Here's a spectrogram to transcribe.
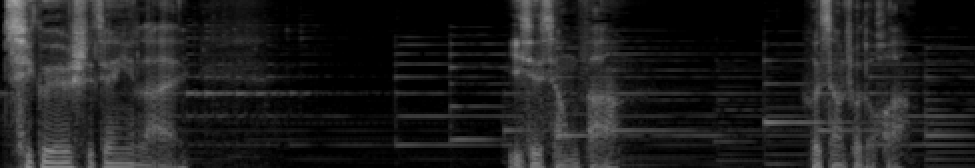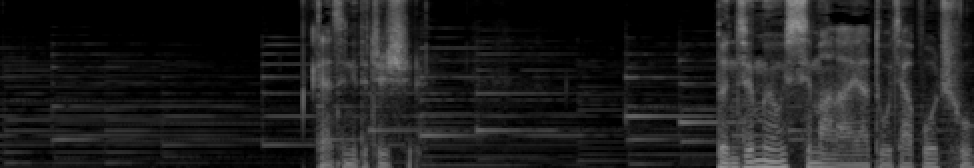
七个月时间以来一些想法和想说的话。感谢你的支持。本节目由喜马拉雅独家播出，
